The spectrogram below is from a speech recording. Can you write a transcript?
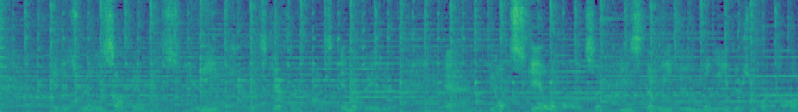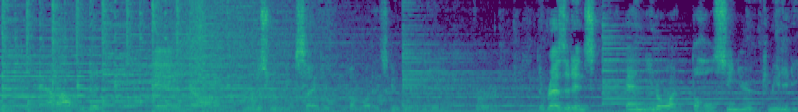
It is really something that's unique, it's different, it's innovative, and you know, it's scalable. It's a piece that we do believe there's more development to be had off of it, and um, we're just really excited on what it's going to be able to do for the residents and you know what, the whole senior community.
